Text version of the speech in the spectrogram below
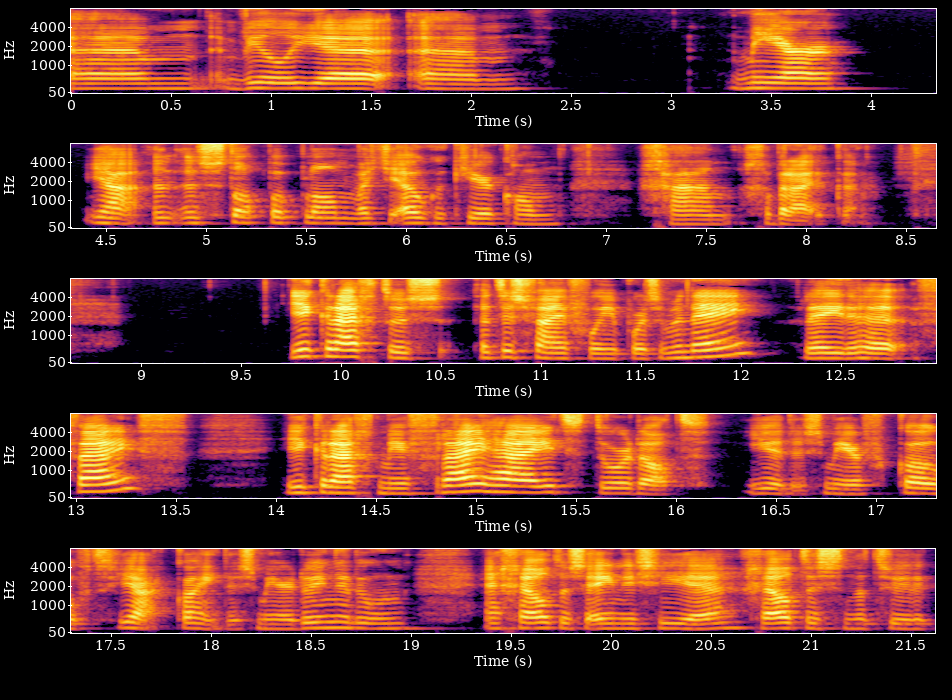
Um, wil je um, meer ja, een, een stappenplan wat je elke keer kan gaan gebruiken? Je krijgt dus, het is fijn voor je portemonnee. Reden 5. Je krijgt meer vrijheid doordat je dus meer verkoopt. Ja, kan je dus meer dingen doen. En geld is energie, hè. Geld is natuurlijk,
